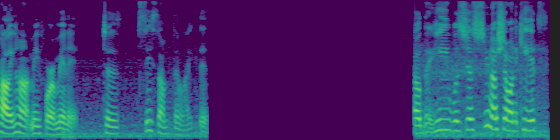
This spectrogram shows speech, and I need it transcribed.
Probably haunt me for a minute to see something like this. So the, he was just, you know, showing the kids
